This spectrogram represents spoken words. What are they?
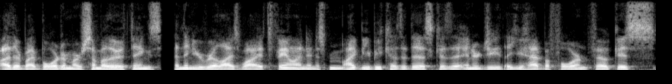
either by boredom or some other things. And then you realize why it's failing. And it might be because of this, because the energy that you had before and focus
